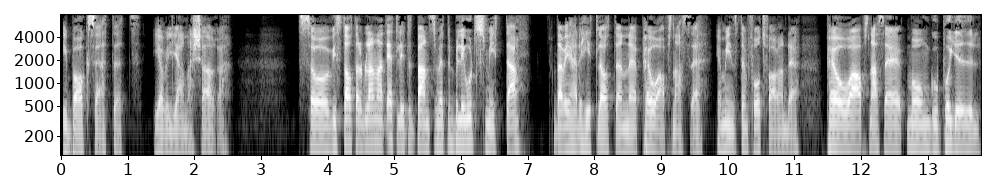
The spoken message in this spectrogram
i baksätet. Jag vill gärna köra. Så vi startade bland annat ett litet band som hette Blodsmitta. Där vi hade hitlåten eh, Påarpsnasse. Jag minns den fortfarande. Påarpsnasse, mongo på jul.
